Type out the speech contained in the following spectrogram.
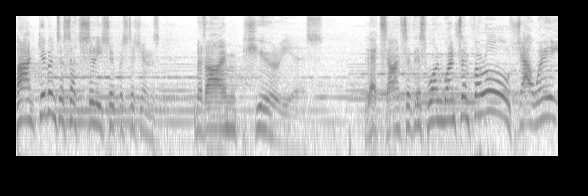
aren't given to such silly superstitions, but I'm curious. Let's answer this one once and for all, shall we?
